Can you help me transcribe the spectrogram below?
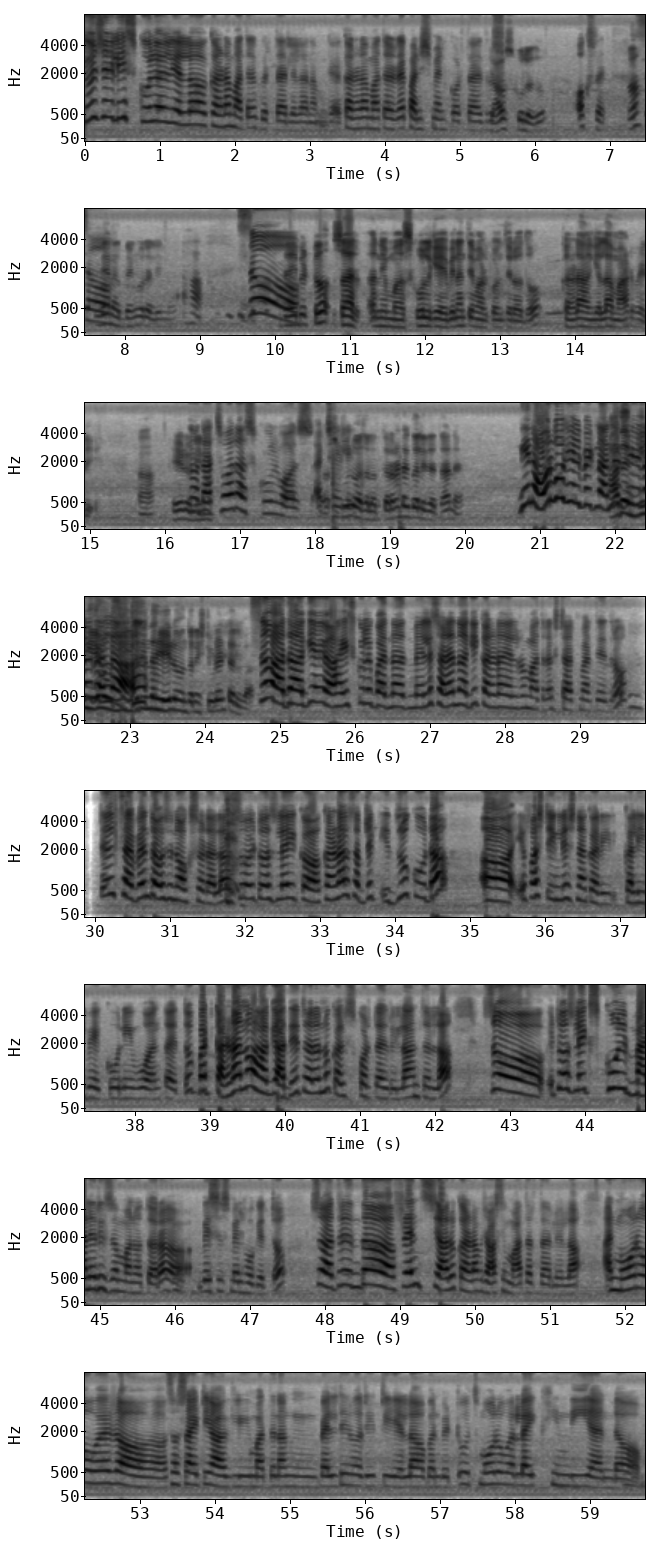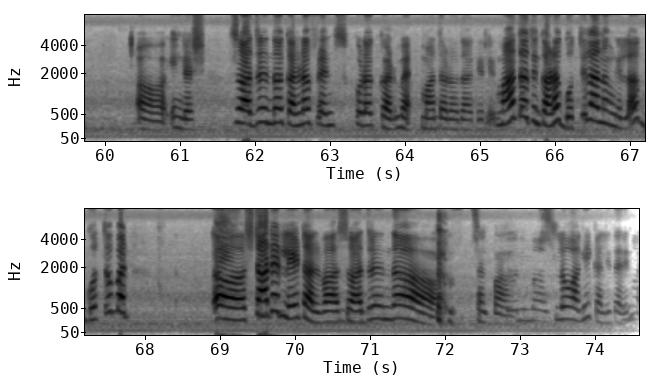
Usually ಸ್ಕೂಲಲ್ಲಿ ಎಲ್ಲ ಕನ್ನಡ ಮಾತಾಡಕ್ ಬಿಡ್ತಾ ಇರ್ಲಿಲ್ಲ ನಮಗೆ. ಕನ್ನಡ ಮಾತಾಡಿದ್ರೆ ಪನಿಷ್ಮೆಂಟ್ ಕೊಡ್ತಾ ಇದ್ರು. ಯಾವ ಸ್ಕೂಲ್ ಅದು? ಆಕ್ಸ್ಫರ್ಡ್ ಸೊ ಬೆಂಗಳೂರಲ್ಲಿ ಇನ್ನು? ಹಾ. ಸೊ ದಯವಿಟ್ಟು ಸರ್ ನಿಮ್ಮ ಸ್ಕೂಲ್ಗೆ ವಿನಂತಿ ಮಾಡ್ಕೊಂತಿರೋದು ಕನ್ನಡ ಹಂಗೆಲ್ಲ ಮಾಡಬೇಡಿ. ಹೇಳು ನೋ ದಟ್ಸ್ ವಾಟ್ ಆ ಸ್ಕೂಲ್ ವಾಸ್ ಆಕ್ಚುಲಿ ಸ್ಕೂಲ್ ಅಲ್ಲ ಕರ್ನಾಟಕದಲ್ಲಿ ಕರ್ನಾಟಕದಲ್ಲಿದೆ ತಾನೆ. ನೀನ್ ಅವ್ರಿಗೋಗಿ ಹೇಳ್ಬೇಕು ನಾನು ಅದೇ ನೀನ್ ಹೇಳು ಹೇಳೋದಲ್ಲ. ಇದರಿಂದ ಹೇಳು ಅಂತ ನೀ ಸ್ಟೂಡೆಂಟ್ ಅಲ್ವಾ? ಸೊ ಅದಾಗಿ ಹೈಸ್ಕೂಲಿಗೆ ಬಂದಾದ್ಮೇಲೆ ಸಡನ್ ಆಗಿ ಕನ್ನಡ ಎಲ್ಲರೂ ಮಾತಾಡಕ್ ಸ್ಟಾರ್ಟ್ ಮಾಡ್ತಿದ್ರು. ಟಿಲ್ ಸೆವೆನ್ ತೌಸಂಡ್ ಆಕ್ಸ್ಫರ್ಡ್ ಅಲ್ಲ. So it was like Kannada subject ಇದ್ರೂ ಕೂಡ ಫಸ್ಟ್ ಇಂಗ್ಲೀಷ್ನ ಕಲಿ ಕಲಿಬೇಕು ನೀವು ಅಂತ ಇತ್ತು. ಬಟ್ ಕನ್ನಡನೂ ಹಾಗೆ ಅದೇ ಥರನೂ ಕಲಿಸ್ಕೊಡ್ತಾ ಇದ್ರು ಇಲ್ಲ ಅಂತಲ್ಲ. So it was like school mannerism ಅನ್ನೋ ಥರ ಬೇಸಿಸ್ ಮೇಲೆ ಹೋಗಿತ್ತು. ಸೊ ಅದರಿಂದ ಫ್ರೆಂಡ್ಸ್ ಯಾರು ಕನ್ನಡ ಜಾಸ್ತಿ ಮಾತಾಡ್ತಾ ಇರಲಿಲ್ಲ. ಆ್ಯಂಡ್ ಮೋರ್ ಓವರ್ ಸೊಸೈಟಿ ಆಗಲಿ ಮತ್ತು ನಾನು ಬೆಳೆದಿರೋ ರೀತಿ ಎಲ್ಲ ಬಂದುಬಿಟ್ಟು it's more over like Hindi and English so ಅದರಿಂದ ಕನ್ನಡ ಫ್ರೆಂಡ್ಸ್ ಕೂಡ ಕಡಿಮೆ ಮಾತಾಡೋದಾಗಿರಲಿ. ಮಾತಾಡ್ತೀನಿ ಕನ್ನಡ ಗೊತ್ತಿಲ್ಲ ಅನ್ನೋಂಗಿಲ್ಲ ಗೊತ್ತು ಬಟ್ ಸ್ಟಾರ್ಟೆಡ್ ಲೇಟ್ ಅಲ್ವಾ? ಸೊ ಅದರಿಂದ ಸ್ವಲ್ಪ ಸ್ಲೋ ಆಗಿ ಕಲಿತಾ ಇದ್ದೀನಿ.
